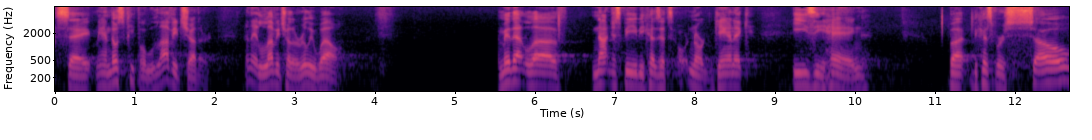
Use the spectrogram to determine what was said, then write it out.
say, man, those people love each other. And they love each other really well. And may that love not just be because it's an organic, easy hang, but because we're so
